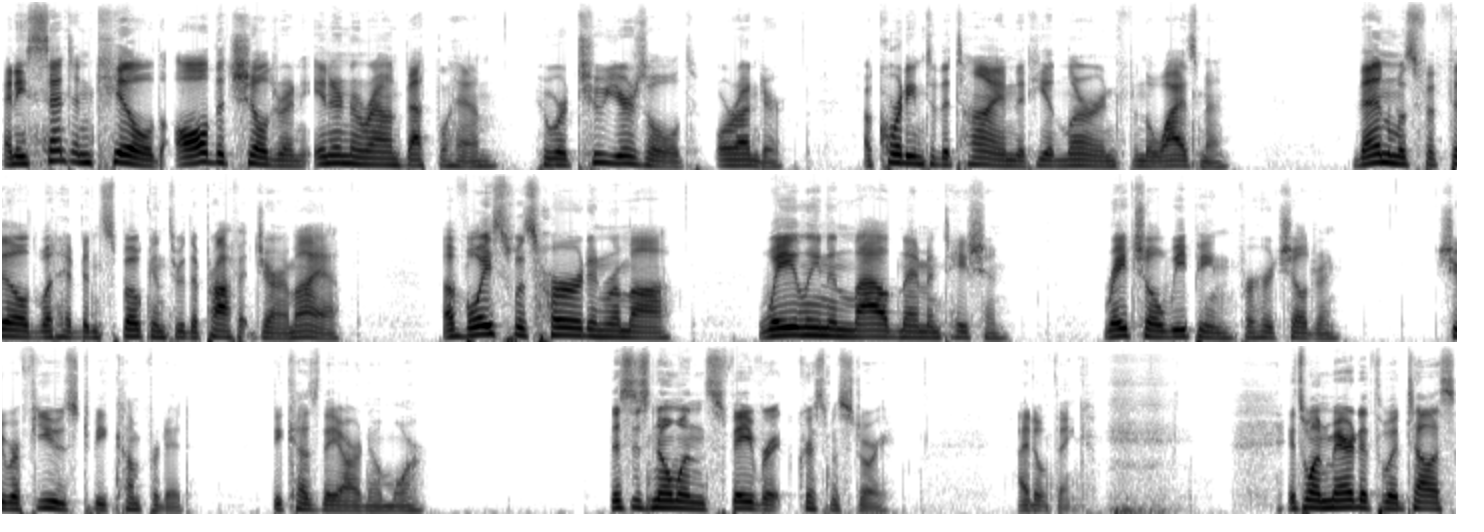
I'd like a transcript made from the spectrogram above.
and he sent and killed all the children in and around Bethlehem who were two years old or under, according to the time that he had learned from the wise men. Then was fulfilled what had been spoken through the prophet Jeremiah. A voice was heard in Ramah, wailing in loud lamentation, Rachel weeping for her children. She refused to be comforted because they are no more. This is no one's favorite Christmas story. I don't think. it's one Meredith would tell us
